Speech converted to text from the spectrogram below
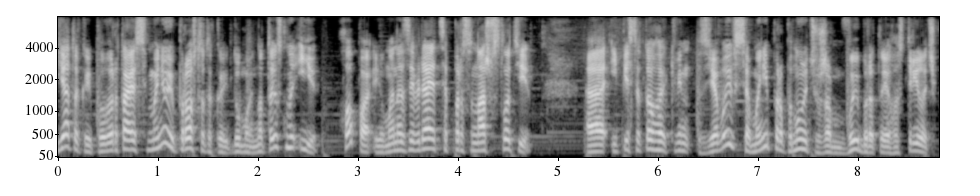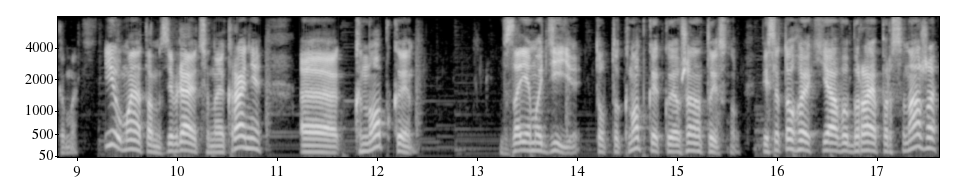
Я такий повертаюся в меню і просто такий думаю, натисну І. Хопа, і у мене з'являється персонаж в слоті. Е, І після того, як він з'явився, мені пропонують вже вибрати його стрілочками. І у мене там з'являються на екрані е, кнопки взаємодії, тобто кнопка, яку я вже натиснув. Після того, як я вибираю персонажа,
